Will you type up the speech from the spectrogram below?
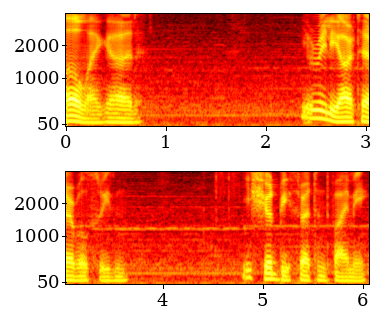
Oh my god. You really are terrible, Sweden. You should be threatened by me.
